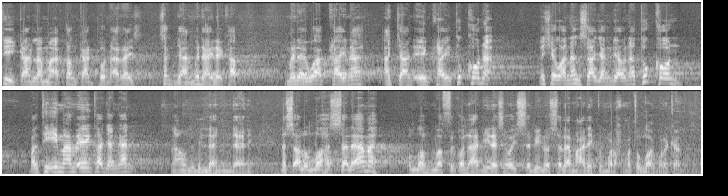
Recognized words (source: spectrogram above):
ที่การละหมาดต้องการผลอะไร สักอย่างไม่ได้เลยครับ ไม่ได้ว่าใครนะ อาจารย์เองใครทุกคนอะ่ะไม่ใช่ว่านักศึกษาอย่างเดียวนะ ทุกคน บางทีอิหมามเองก็อย่างนั้นนะอูซุบิลลาฮิมินดาลิกนัสอัลลอฮฺสัลามะ اللهم وفقنا لهدي الى سواء السبيل والسلام عليكم ورحمه الله وبركاته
